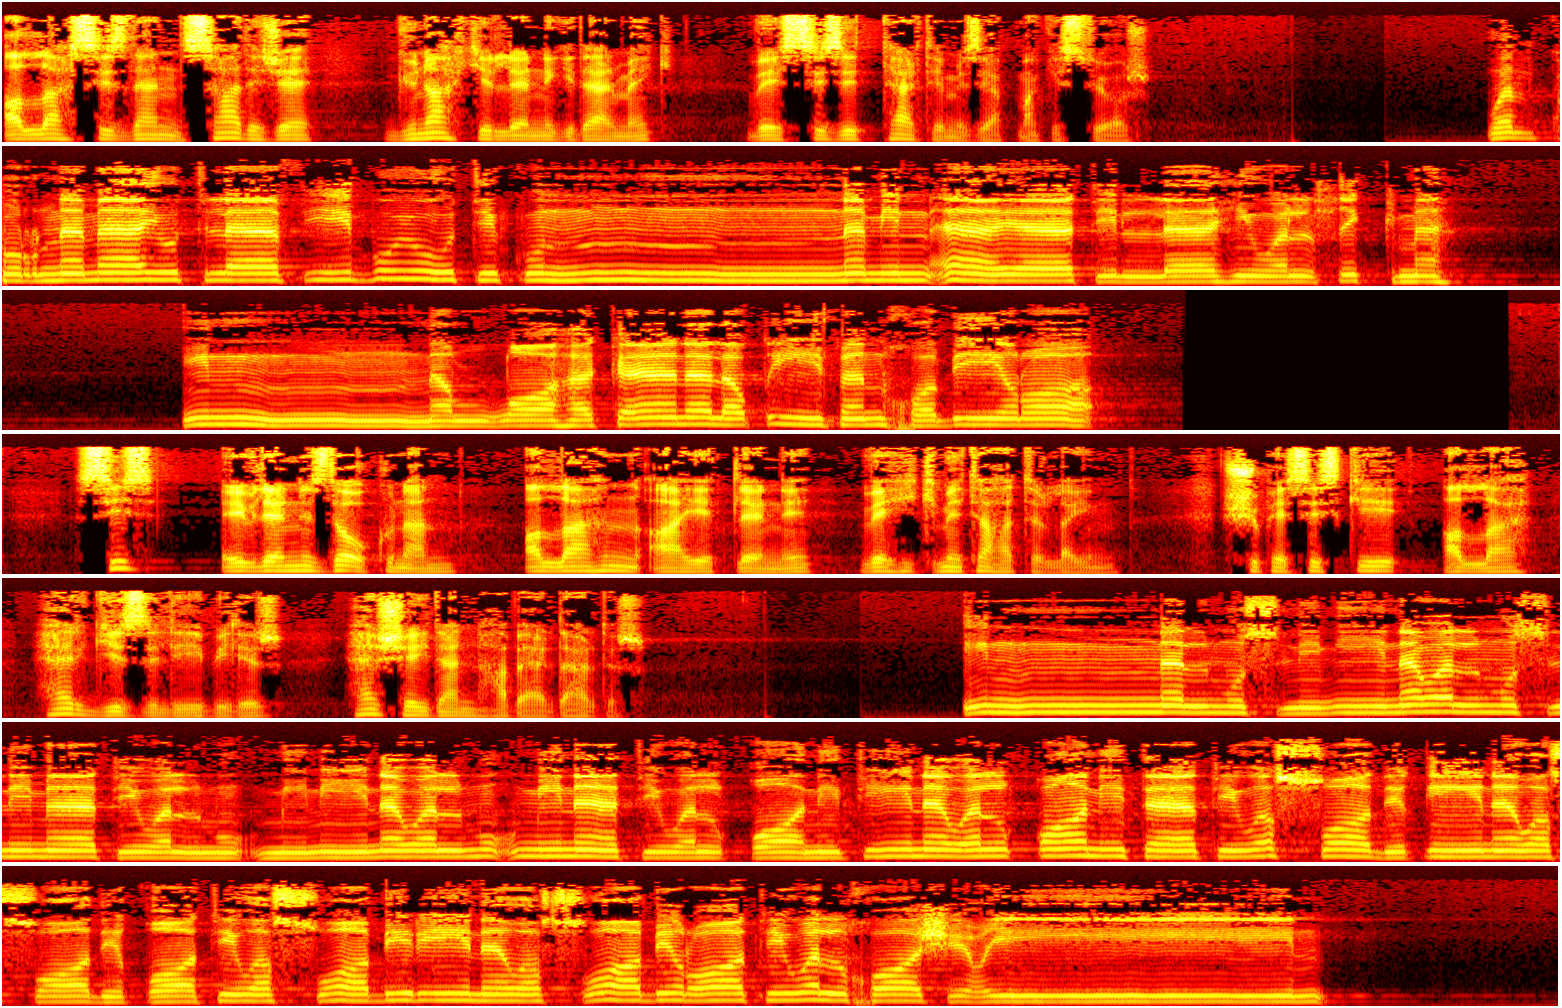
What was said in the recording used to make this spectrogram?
Allah sizden sadece günah kirlerini gidermek ve sizi tertemiz yapmak istiyor. وَاذْكُرْنَ مَا يُتْلَى ف۪ي بُيُوتِكُنَّ مِنْ آيَاتِ اللّٰهِ وَالْحِكْمَةِ اِنَّ اللّٰهَ كَانَ لَط۪يفًا خَب۪يرًا Siz evlerinizde okunan Allah'ın ayetlerini ve hikmeti hatırlayın. Şüphesiz ki Allah her gizliliği bilir, her şeyden haberdardır. İnnel muslimîne vel muslimâti vel mu'minîne vel mu'minâti vel qânitîne vel qânitâti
